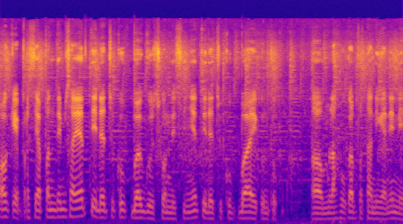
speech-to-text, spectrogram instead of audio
Oke persiapan tim saya tidak cukup bagus kondisinya tidak cukup baik untuk uh, melakukan pertandingan ini.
